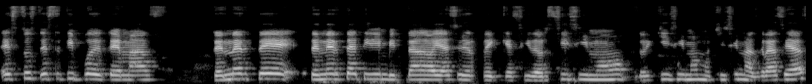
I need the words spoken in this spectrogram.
estos, este tipo de temas, tenerte, tenerte a ti invitado haya sido enriquecedorcísimo, riquísimo, muchísimas gracias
